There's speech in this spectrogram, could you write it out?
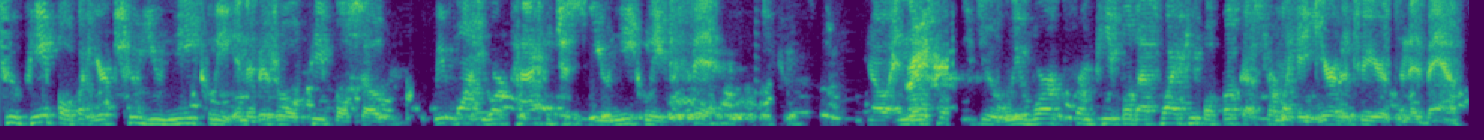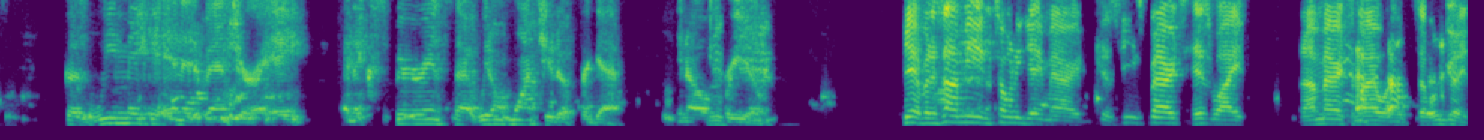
two people, but you're two uniquely individual people. So we want your packages uniquely fit. You know, and that's what we do. We work from people. That's why people book us from like a year to two years in advance, because we make it an adventure, a an experience that we don't want you to forget. You know, for you. Yeah, but it's not me and Tony getting married because he's married to his wife and I'm married to my wife, so we're good.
